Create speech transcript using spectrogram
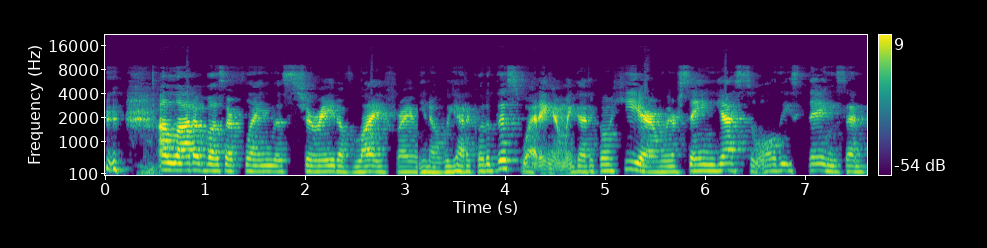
a lot of us are playing this charade of life, right? You know, we got to go to this wedding and we got to go here and we're saying yes to all these things and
